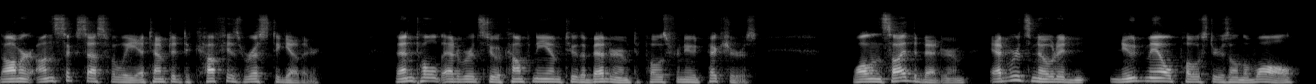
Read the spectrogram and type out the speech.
Dahmer unsuccessfully attempted to cuff his wrists together, then told Edwards to accompany him to the bedroom to pose for nude pictures. While inside the bedroom, Edwards noted nude male posters on the wall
